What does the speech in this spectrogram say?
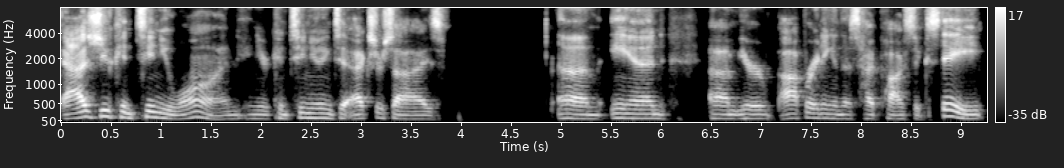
as you continue on and you're continuing to exercise, um, and um, you're operating in this hypoxic state,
